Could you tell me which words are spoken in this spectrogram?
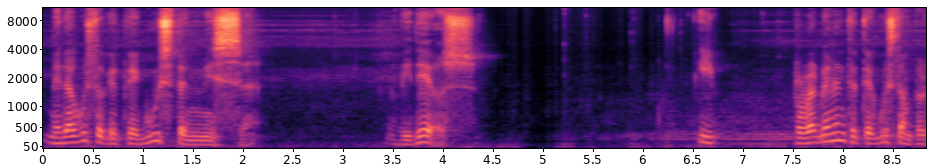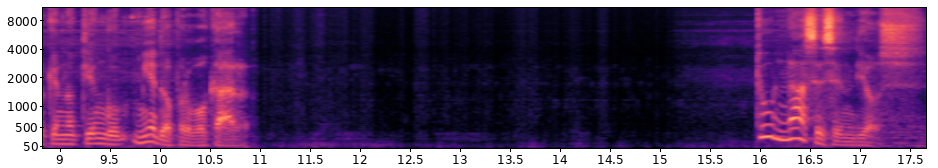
Me da gusto que te gusten mis videos y probablemente te gustan porque no tengo miedo a provocar. Tú naces en Dios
